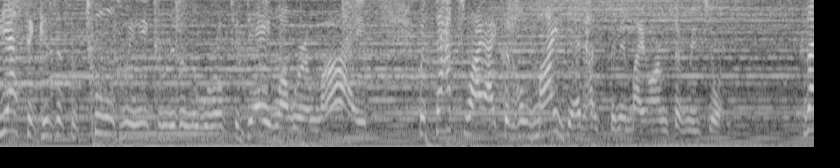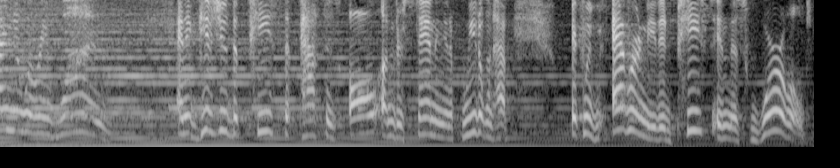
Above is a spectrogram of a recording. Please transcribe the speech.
Yes, it gives us the tools we need to live in the world today while we're alive. But that's why I could hold my dead husband in my arms and rejoice. Because I knew where he was. And it gives you the peace that passes all understanding. And if we don't have, if we've ever needed peace in this world,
